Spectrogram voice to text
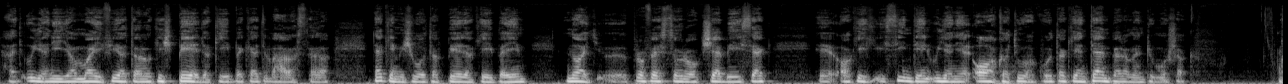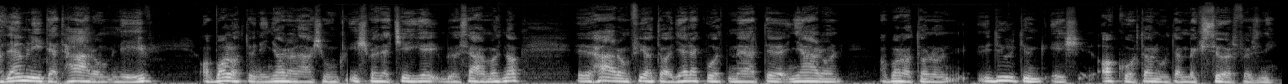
hát ugyanígy a mai fiatalok is példaképeket választanak. Nekem is voltak példaképeim, nagy professzorok, sebészek, akik szintén ugyanilyen alkatúak voltak, ilyen temperamentumosak. Az említett három név a balatoni nyaralásunk ismeretségeiből származnak. Három fiatal gyerek volt, mert nyáron a Balatonon üdültünk, és akkor tanultam meg szörfözni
